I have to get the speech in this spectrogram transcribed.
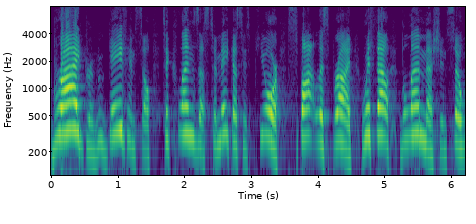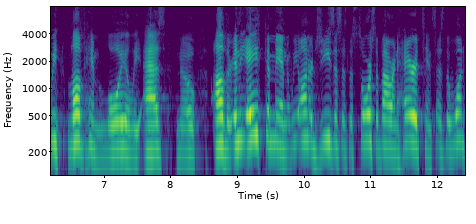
bridegroom who gave himself to cleanse us, to make us his pure, spotless bride without blemish. And so we love him loyally as no other. In the eighth commandment, we honor Jesus as the source of our inheritance, as the one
